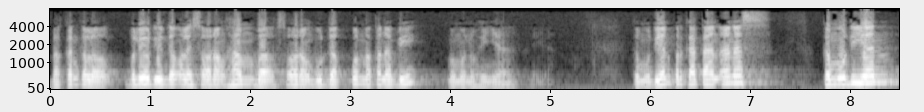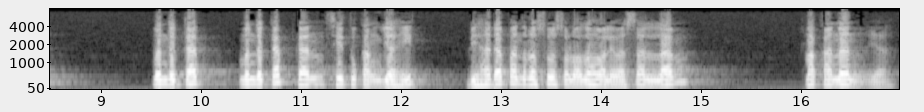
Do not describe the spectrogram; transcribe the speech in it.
Bahkan kalau beliau diundang oleh seorang hamba, seorang budak pun maka Nabi memenuhinya. Kemudian perkataan Anas, kemudian mendekat mendekatkan si tukang jahit di hadapan Rasul Shallallahu Alaihi Wasallam makanan ya.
